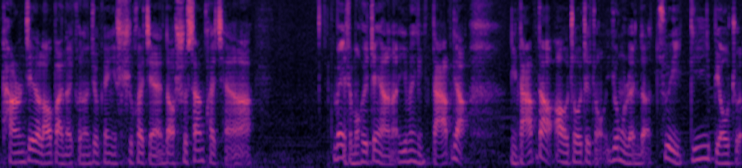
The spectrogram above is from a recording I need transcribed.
唐人街的老板呢，可能就给你十块钱到十三块钱啊。为什么会这样呢？因为你达不了，你达不到澳洲这种用人的最低标准，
